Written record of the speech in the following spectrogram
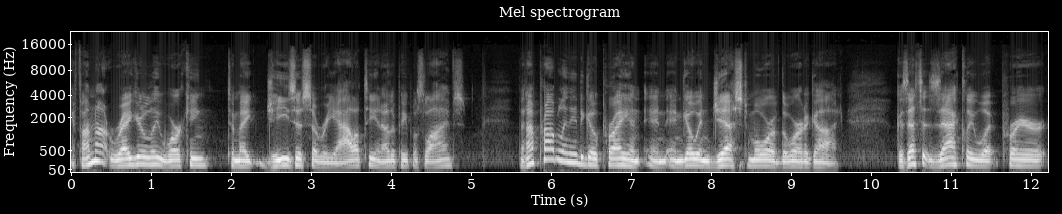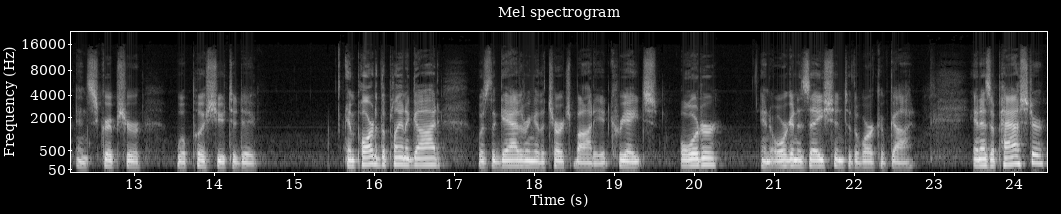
if I'm not regularly working to make Jesus a reality in other people's lives, then I probably need to go pray and, and, and go ingest more of the Word of God. Because that's exactly what prayer and Scripture will push you to do. And part of the plan of God was the gathering of the church body. It creates order and organization to the work of God. And as a pastor,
